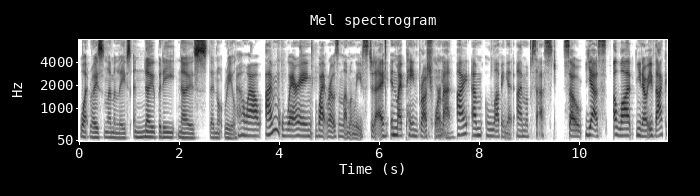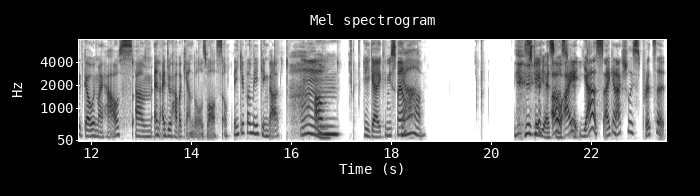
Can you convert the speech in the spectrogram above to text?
white rose and lemon leaves, and nobody knows they're not real. Oh, wow. I'm wearing white rose and lemon leaves today in my paintbrush format. Yeah. I am loving it. I'm obsessed. So, yes, a lot, you know, if that could go in my house, um, and I do have a candle as well. So, thank you for making that. Mm. Um, Here you go. Can you smell? Yeah studio oh, I yes, I can actually spritz it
